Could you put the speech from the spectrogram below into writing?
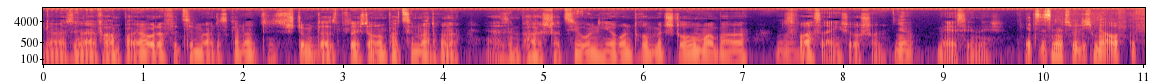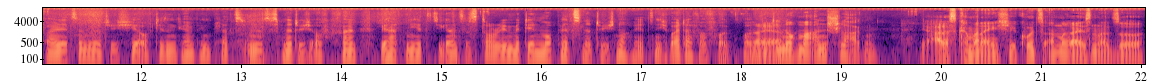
Ja, es sind einfach ein paar, ja, oder für Zimmer, das kann natürlich, das stimmt, da sind vielleicht auch noch ein paar Zimmer drin. Ja, es sind ein paar Stationen hier rundherum mit Strom, aber das war es eigentlich auch schon. Ja. Mehr ist hier nicht. Jetzt ist natürlich mir aufgefallen, jetzt sind wir natürlich hier auf diesem Campingplatz und jetzt ist mir natürlich aufgefallen, wir hatten jetzt die ganze Story mit den Mopeds natürlich noch jetzt nicht weiterverfolgt. Wollen wir Naja. die nochmal anschlagen? Ja, das kann man eigentlich hier kurz anreißen. Also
